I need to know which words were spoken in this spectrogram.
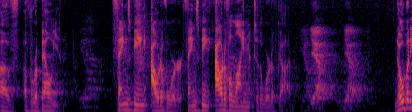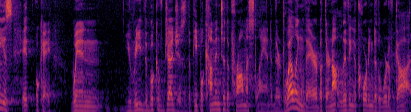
of, of rebellion. Things being out of order, things being out of alignment to the Word of God. Yeah. Yeah. Nobody is, it, okay, when you read the book of Judges, the people come into the promised land and they're dwelling there, but they're not living according to the Word of God.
